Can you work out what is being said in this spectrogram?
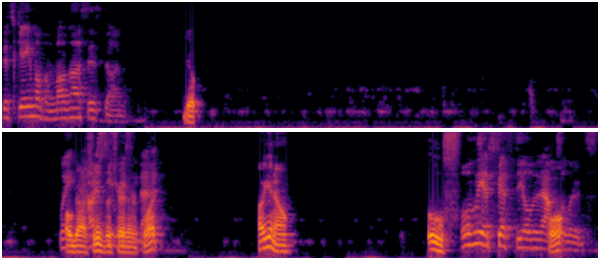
This game of Among Us is done. Yep. Oh, Wait, Oh gosh, he's the he traitor. What? Oh, you know. Oof. Only a Sith deals in Oh. absolutes.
